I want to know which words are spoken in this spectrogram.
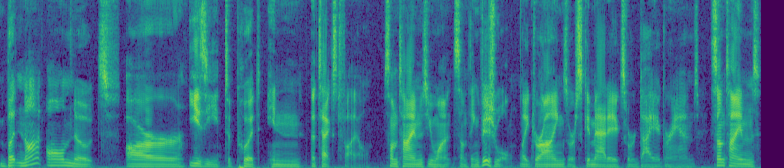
But not all notes are easy to put in a text file. Sometimes you want something visual, like drawings or schematics or diagrams. Sometimes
